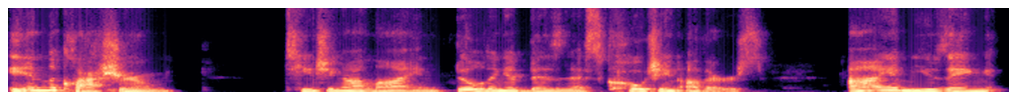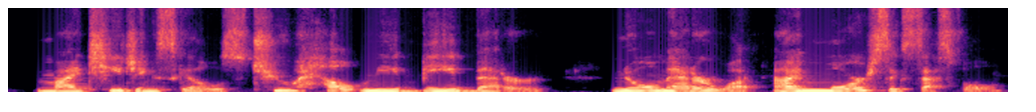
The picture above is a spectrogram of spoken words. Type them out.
in the classroom, teaching online, building a business, coaching others. I am using my teaching skills to help me be better no matter what. I'm more successful.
